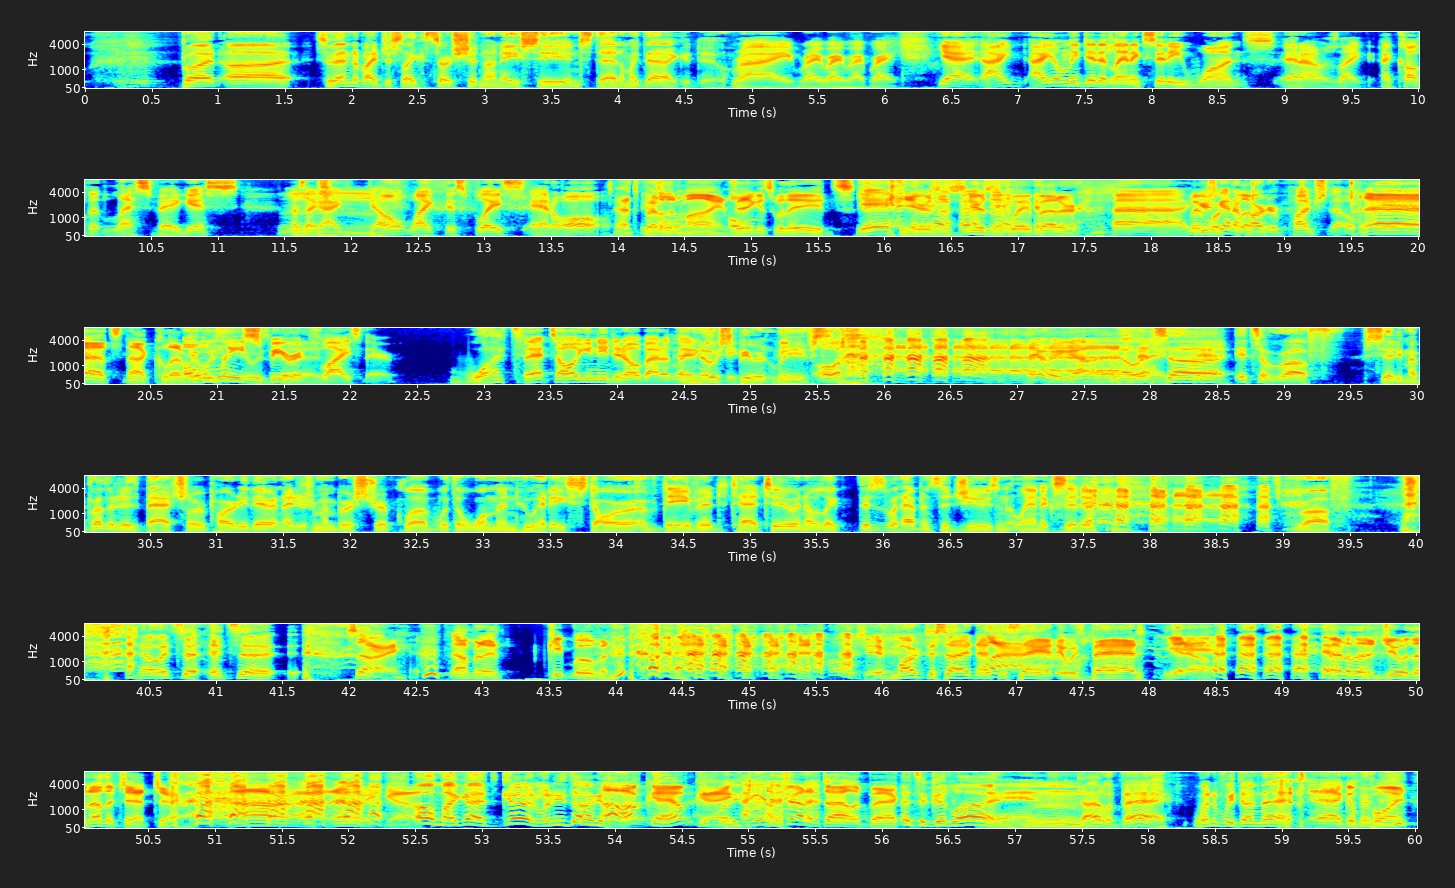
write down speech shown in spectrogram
But uh, so then if I just like start shitting on AC instead. I'm like, that I could do. Right, right, right, right, right. Yeah, I I only did Atlantic City once, and I was like, I called it Las Vegas. I was like, I don't like this place at all. Mm. That's better than mine. Vegas with AIDS. Yeah. yours is yours is way better. Uh, Way yours got clever. a harder punch though. Ah, it's not clever. Only was Spirit bad. flies there. What? That's all you need to know about Atlantic And no City. spirit leaves. Oh, there we go. That's No, nice. it's uh, Yeah. it's a rough city. My brother did his bachelor party there, and I just remember a strip club with a woman who had a Star of David tattoo, and I was like, "This is what happens to Jews in Atlantic City." it's rough. No, it's a, it's a. Sorry, I'm gonna keep moving. If Mark decided not to say it, it was bad. You know, Yeah. better than a Jew with another tattoo. All right, there we go. Oh my God, it's good. What are you talking Oh, about? okay, okay. I'm trying to dial it back. That's a good line. Damn. Dial it back. When have we done that? Yeah, good point.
